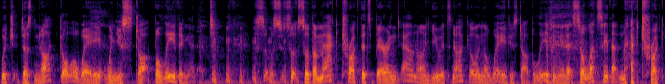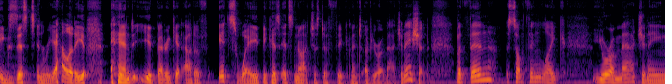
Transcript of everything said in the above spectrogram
which does not go away when you stop believing in it. so, so, so the Mack truck that's bearing down on you, it's not going away if you stop believing in it. So let's say that Mack truck exists in reality, and you'd better get out of its way because it's not just a figment of your imagination. But then something like you're imagining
